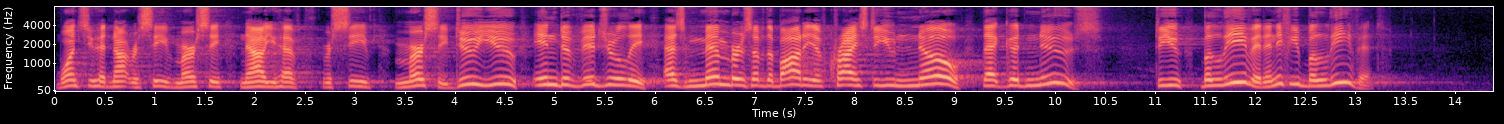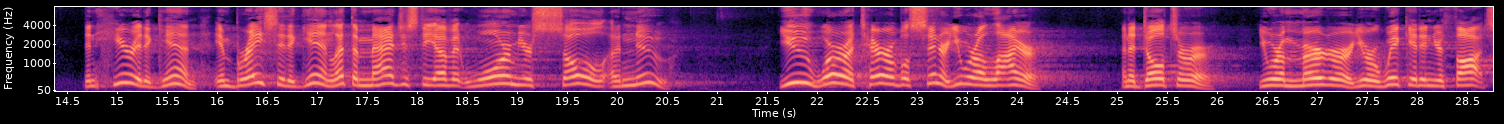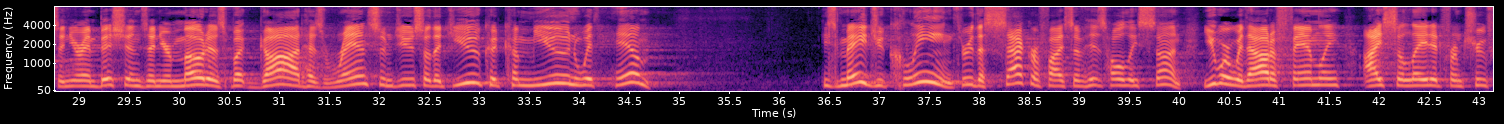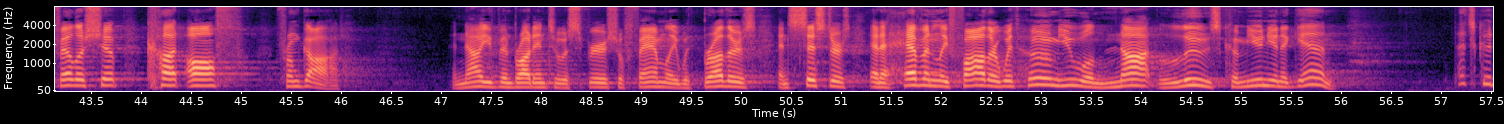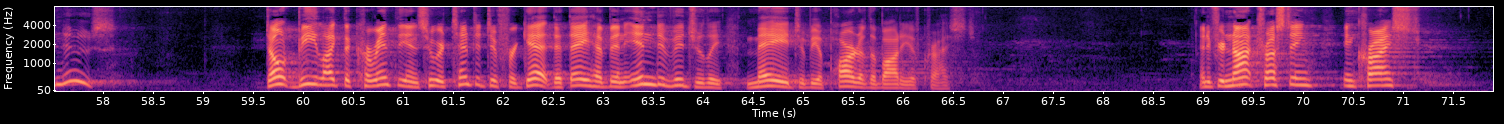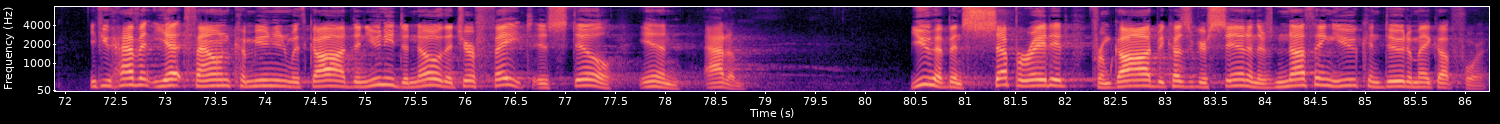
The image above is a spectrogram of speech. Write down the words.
Once you had not received mercy, now you have received mercy. Do you individually, as members of the body of Christ, do you know that good news? Do you believe it? And if you believe it, then hear it again, embrace it again. Let the majesty of it warm your soul anew. You were a terrible sinner. You were a liar, an adulterer. You were a murderer. You were wicked in your thoughts and your ambitions and your motives, but God has ransomed you so that you could commune with Him. He's made you clean through the sacrifice of His Holy Son. You were without a family, isolated from true fellowship cut off from God. And now you've been brought into a spiritual family with brothers and sisters and a heavenly Father with whom you will not lose communion again. That's good news. Don't be like the Corinthians who are tempted to forget that they have been individually made to be a part of the body of Christ. And if you're not trusting in Christ, if you haven't yet found communion with God, then you need to know that your fate is still in Adam. You have been separated from God because of your sin, and there's nothing you can do to make up for it.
